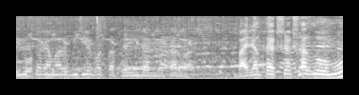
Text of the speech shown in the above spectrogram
এই লোকটারে আমার ভিডিও করতেছে ইন্টারনেট কারবার। ভাইরাল তো একশো একশো আসব মু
